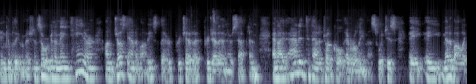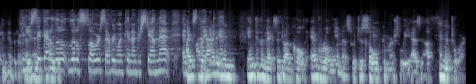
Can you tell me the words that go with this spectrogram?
in complete remission. So we're going to maintain her on just antibodies, the Perjeta, Perjeta and Herceptin. And I've added to that a drug called everolimus, which is a, a metabolic inhibitor. Can you and, say and that a little little slower so everyone can understand that and explain I've it again? In, into the mix a drug called everolimus, which is sold commercially as Afinitor.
